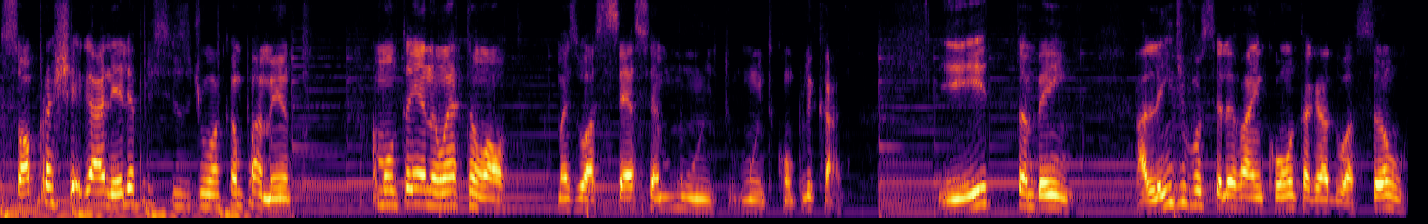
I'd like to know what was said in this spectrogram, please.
só para chegar nele é preciso de um acampamento. A montanha não é tão alta, mas o acesso é muito, muito complicado. E também, além de você levar em conta a graduação,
